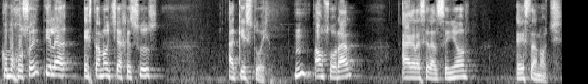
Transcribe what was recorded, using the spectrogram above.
Como Josué, dile esta noche a Jesús, aquí estoy. ¿Mm? Vamos a orar, agradecer al Señor esta noche.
